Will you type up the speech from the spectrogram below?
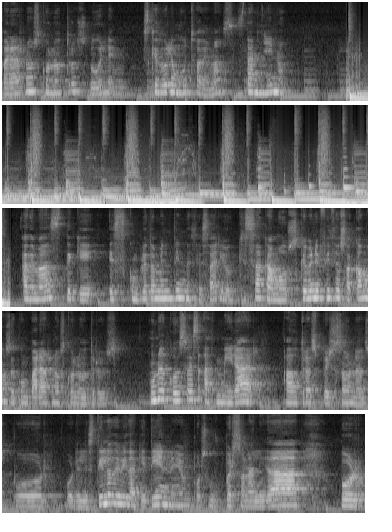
compararnos con otros duele. Es que duele mucho además, es dañino. Además de que es completamente innecesario. ¿Qué sacamos? ¿Qué beneficios sacamos de compararnos con otros? Una cosa es admirar a otras personas por, por el estilo de vida que tienen, por su personalidad, por,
